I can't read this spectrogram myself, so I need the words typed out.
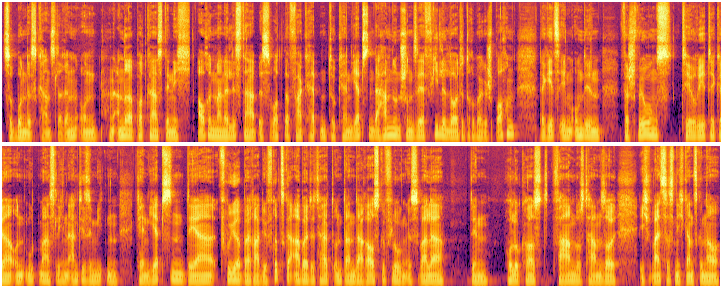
zur Bundeskanzlerin. Und ein anderer Podcast, den ich auch in meiner Liste habe, ist What the Fuck Happened to Ken Jebsen. Da haben nun schon sehr viele Leute drüber gesprochen. Da geht es eben um den Verschwörungstheoretiker und mutmaßlichen Antisemiten Ken Jebsen, der früher bei Radio Fritz gearbeitet hat und dann da rausgeflogen ist, weil er den Holocaust verharmlost haben soll. Ich weiß das nicht ganz genau.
